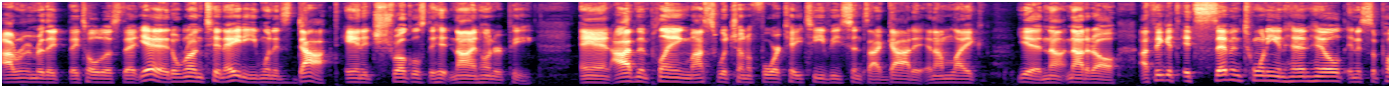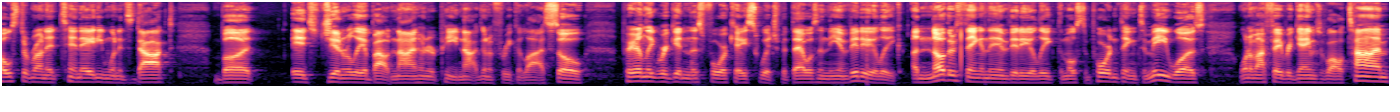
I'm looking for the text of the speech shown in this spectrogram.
I remember they, they told us that, yeah, it'll run 1080 when it's docked and it struggles to hit 900p. And I've been playing my Switch on a 4K TV since I got it, and I'm like, yeah, not not at all. I think it's it's 720 in handheld, and it's supposed to run at 1080 when it's docked, but it's generally about 900p. Not gonna freaking lie. So apparently we're getting this 4K Switch, but that was in the Nvidia leak. Another thing in the Nvidia leak, the most important thing to me was one of my favorite games of all time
